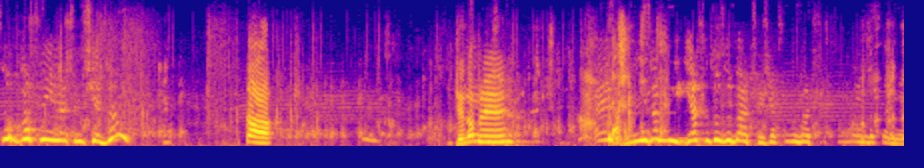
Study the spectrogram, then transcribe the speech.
Co w basenie naszym siedzą? Ta. Dzień dobry. Nie zabij, ja chcę to zobaczyć, ja chcę zobaczyć w moim basenie.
